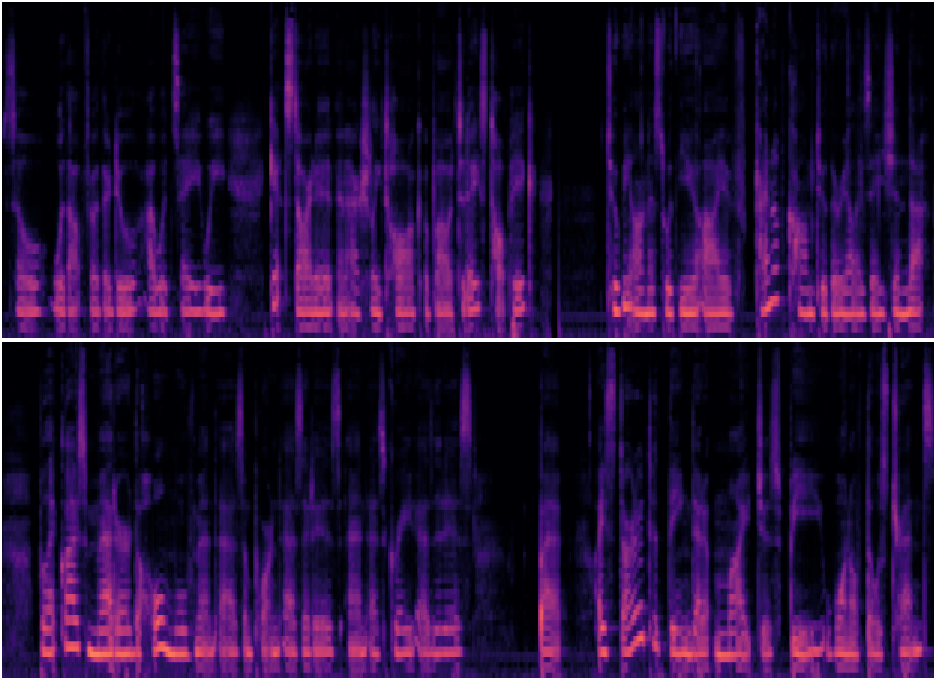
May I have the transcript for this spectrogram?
so, without further ado, I would say we get started and actually talk about today's topic. To be honest with you, I've kind of come to the realization that Black Lives Matter, the whole movement, as important as it is and as great as it is, but I started to think that it might just be one of those trends.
